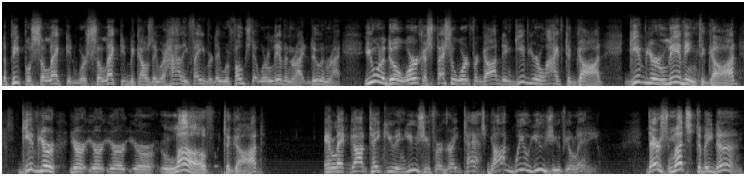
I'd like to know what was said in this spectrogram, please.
The people selected were selected because they were highly favored. They were folks that were living right, doing right. You want to do a work, a special work for God, then give your life to God. Give your living to God. Give your, your, your, your, your love to God and let God take you and use you for a great task. God will use you if you'll let Him. There's much to be done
